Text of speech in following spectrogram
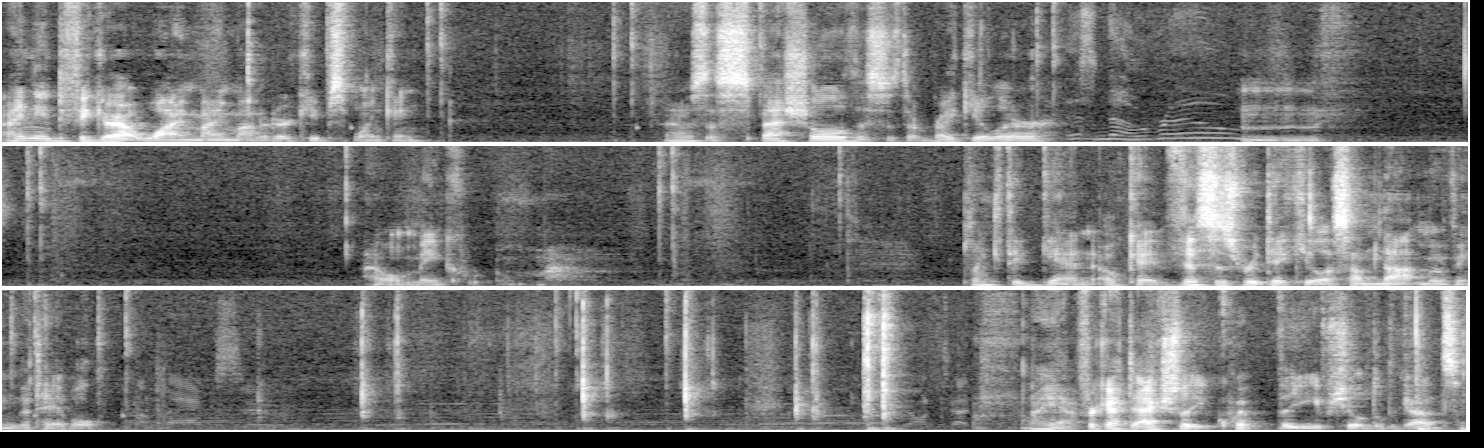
I need to figure out why my monitor keeps blinking. That was a special. This is the regular. There's no room. Hmm. I will make. Blinked again. Okay, this is ridiculous. I'm not moving the table. Oh yeah, I forgot to actually equip the Shield of the Gods.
